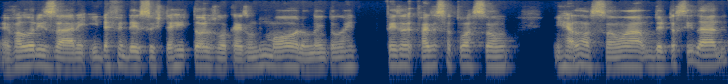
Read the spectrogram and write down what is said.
é, valorizarem e defender seus territórios locais onde moram, né? Então a gente fez, faz essa atuação em relação ao direito à cidade,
